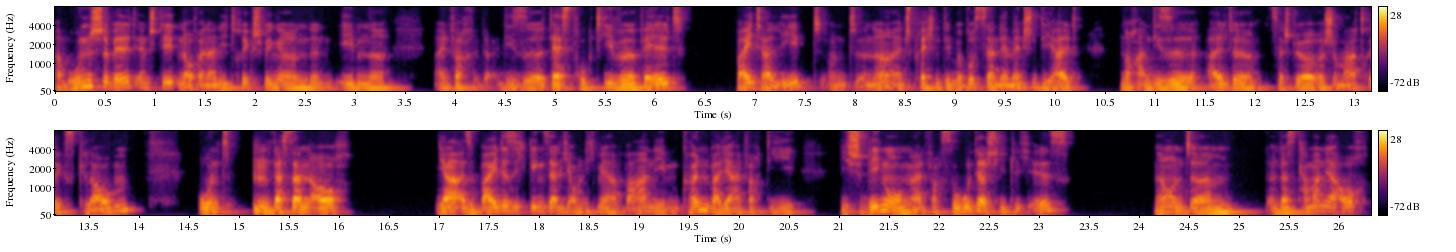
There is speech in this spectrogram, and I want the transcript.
harmonische Welt entsteht und auf einer niedrig schwingenden Ebene einfach diese destruktive Welt weiterlebt und ne, entsprechend dem Bewusstsein der Menschen, die halt noch an diese alte zerstörerische Matrix glauben und dass dann auch, ja, also beide sich gegenseitig auch nicht mehr wahrnehmen können, weil ja einfach die die Schwingung einfach so unterschiedlich ist. Ne? Und, ähm, und das kann man ja auch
